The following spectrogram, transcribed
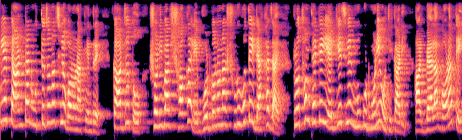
নিয়ে টান টান উত্তেজনা ছিল গণনা কেন্দ্রে। কার্যত শনিবার সকালে ভোট গণনা শুরু হতেই দেখা যায়, প্রথম থেকেই এগিয়েছিলেন মুকুটমণি অধিকারী। আর বেলা গড়াতেই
